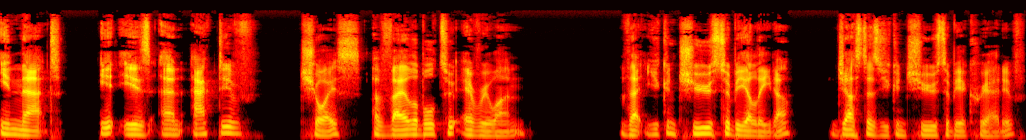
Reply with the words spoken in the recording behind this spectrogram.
in that it is an active choice available to everyone that you can choose to be a leader, just as you can choose to be a creative.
